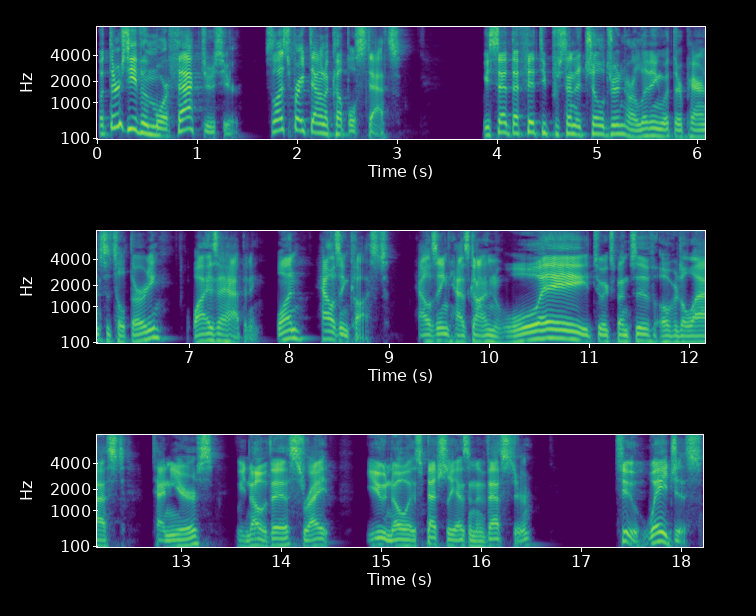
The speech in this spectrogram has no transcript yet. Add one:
But there's even more factors here. So let's break down a couple stats. We said that 50% of children are living with their parents until 30. Why is that happening? One, housing costs. Housing has gotten way too expensive over the last 10 years. We know this, right? You know, especially as an investor. Two, wages.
